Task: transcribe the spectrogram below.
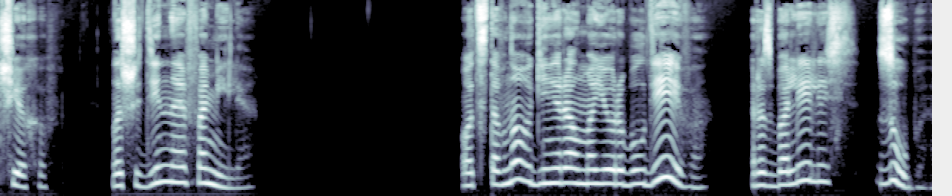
Чехов. Лошадиная фамилия. У отставного генерал-майора Булдеева разболелись зубы.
